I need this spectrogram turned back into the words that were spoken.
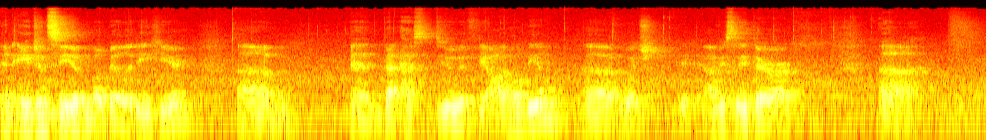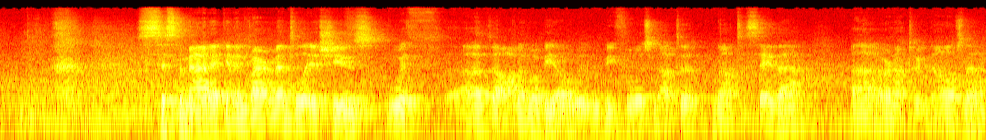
an agency of mobility here, um, and that has to do with the automobile, uh, which obviously there are uh, systematic and environmental issues with uh, the automobile. It would be foolish not to not to say that uh, or not to acknowledge that.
